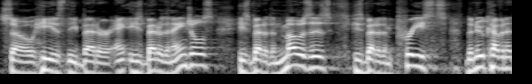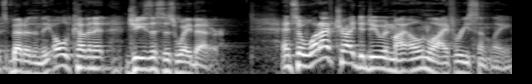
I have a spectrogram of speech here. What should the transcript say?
So he is the better, he's better than angels, he's better than Moses, he's better than priests. The new covenant's better than the old covenant. Jesus is way better. And so, what I've tried to do in my own life recently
